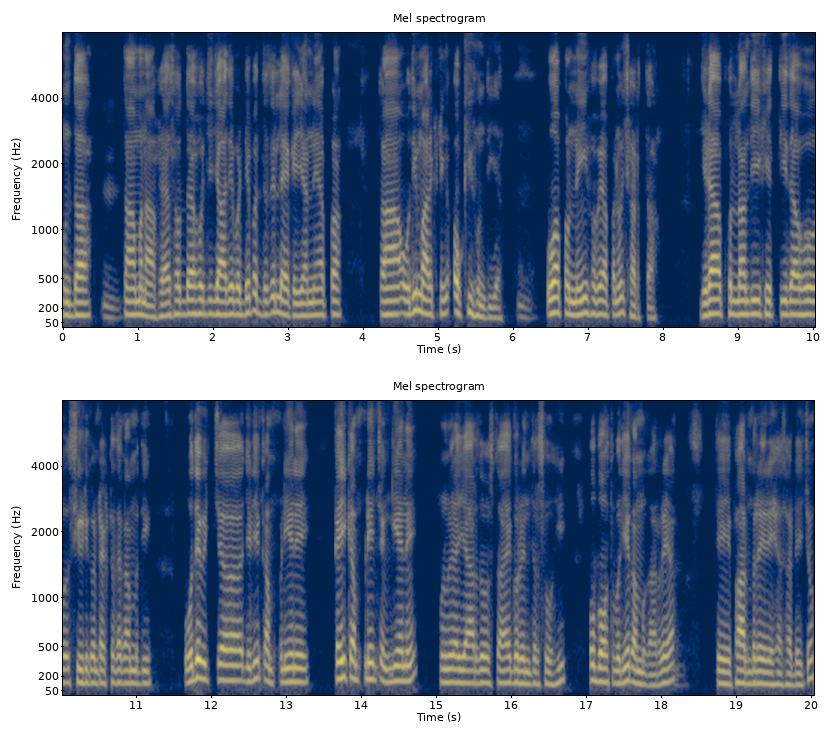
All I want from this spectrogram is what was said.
ਹੁੰਦਾ ਹੂੰ। ਤਾਂ ਮੁਨਾਫਾ ਸੌਦਾ ਇਹੋ ਜੇ ਜ਼ਿਆਦਾ ਵੱਡੇ ਪੱਧਰ ਤੇ ਲੈ ਕੇ ਜਾਂਦੇ ਆਪਾਂ ਤਾਂ ਉਹਦੀ ਮਾਰਕੀਟਿੰਗ ਔਖੀ ਹੁੰਦੀ ਆ। ਹੂੰ। ਉਹ ਆਪਾਂ ਨੂੰ ਨਹੀਂ ਫਵੇ ਆਪਾਂ ਨੂੰ ਛੱਡਤਾ। ਜਿਹੜਾ ਫੁੱਲਾਂ ਦੀ ਖੇਤੀ ਦਾ ਉਹ ਸੀਡ ਕੰਟਰੈਕਟ ਦਾ ਕੰਮ ਦੀ ਉਹਦੇ ਵਿੱਚ ਜਿਹੜੀਆਂ ਕੰਪਨੀਆਂ ਨੇ ਕਈ ਕੰਪਨੀਆਂ ਚੰਗੀਆਂ ਨੇ। ਹੁਣ ਮੇਰਾ ਯਾਰ ਦੋਸਤ ਆਇਆ ਗੁਰਿੰਦਰ ਸੋਹੀ। ਉਹ ਬਹੁਤ ਵਧੀਆ ਕੰਮ ਕਰ ਰਿਹਾ ਤੇ ਫਾਰਮਰ ਰਿਹਾ ਸਾਡੇ ਚੋਂ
